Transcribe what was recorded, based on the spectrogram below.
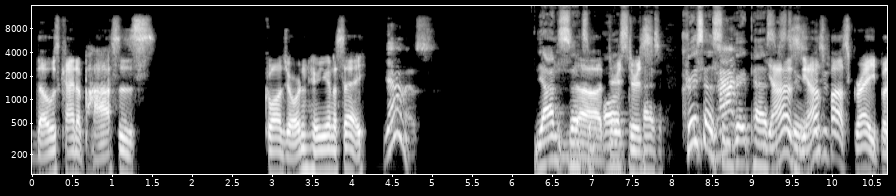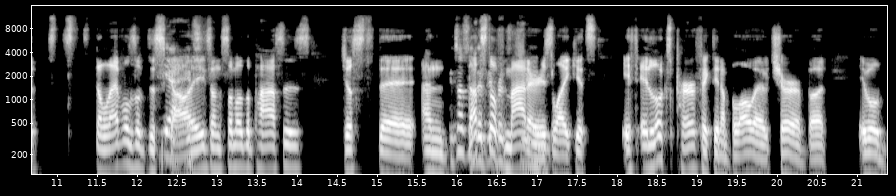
those kind of passes. Go on, Jordan. Who are you gonna say? Giannis. Giannis has some Uh, awesome there's- there's- passes. Khris has some great passes Yes, too. yes, pass great, but s- s- the levels of disguise it's- on some of the passes, just the and that the stuff matters. between- Like it's it it looks perfect in a blowout, sure, but it will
